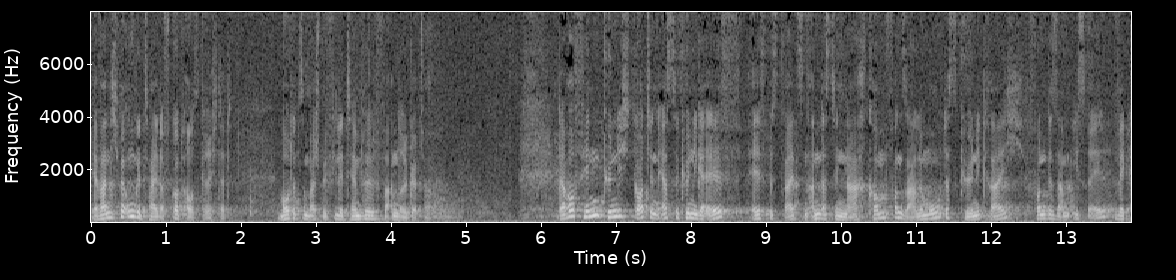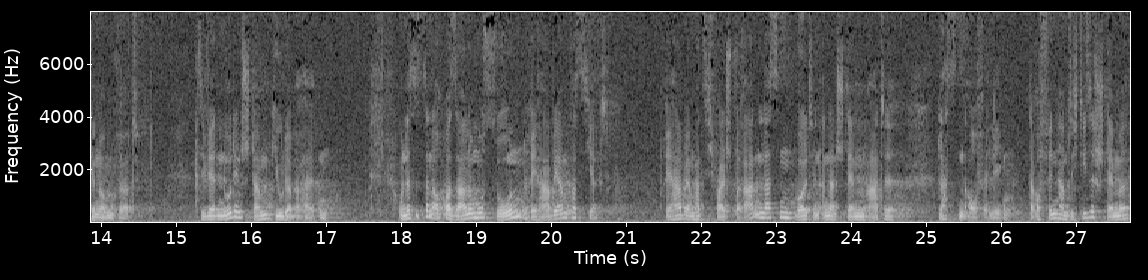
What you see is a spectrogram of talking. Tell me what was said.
Er war nicht mehr ungeteilt auf Gott ausgerichtet. Er baute zum Beispiel viele Tempel für andere Götter. Daraufhin kündigt Gott in 1. Könige 11, 11 bis 13 an, dass den Nachkommen von Salomo das Königreich von Gesamtisrael weggenommen wird. Sie werden nur den Stamm Juda behalten. Und das ist dann auch bei Salomos Sohn Rehabeam passiert. Rehabeam hat sich falsch beraten lassen, wollte den anderen Stämmen harte Lasten auferlegen. Daraufhin haben sich diese Stämme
